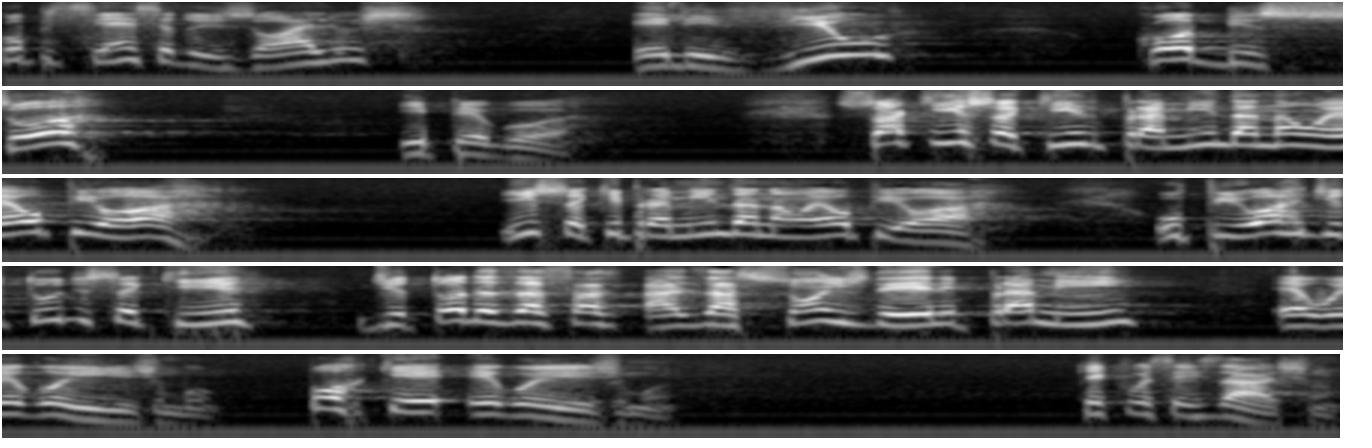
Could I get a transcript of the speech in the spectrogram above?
Concupiscência dos olhos, ele viu, cobiçou e pegou. Só que isso aqui para mim ainda não é o pior. Isso aqui para mim ainda não é o pior. O pior de tudo isso aqui, de todas as, as ações dele, para mim, é o egoísmo. Por que egoísmo? O que, que vocês acham?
